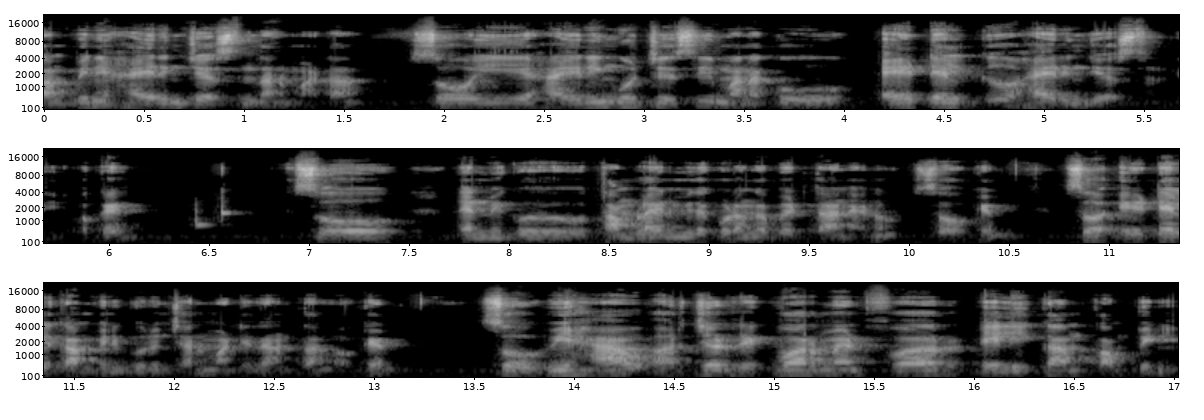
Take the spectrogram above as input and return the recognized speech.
company hiring చేస్తుంది అనమాట సో ఈ హైరింగ్ వచ్చేసి మనకు ఎయిర్టెల్కు హైరింగ్ చేస్తుంది. ఓకే సో నేను మీకు తమ్లైన్ మీద కూడా పెడతాను నేను. So okay so Airtel company గురించి అనమాట ఇదంతా. Okay so we have urgent requirement for telecom company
